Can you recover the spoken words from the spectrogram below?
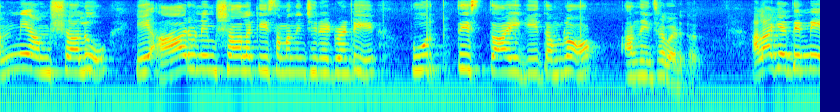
అన్ని అంశాలు ఈ ఆరు నిమిషాలకి సంబంధించినటువంటి పూర్తి స్థాయి గీతంలో అందించబడుతుంది అలాగే దీన్ని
